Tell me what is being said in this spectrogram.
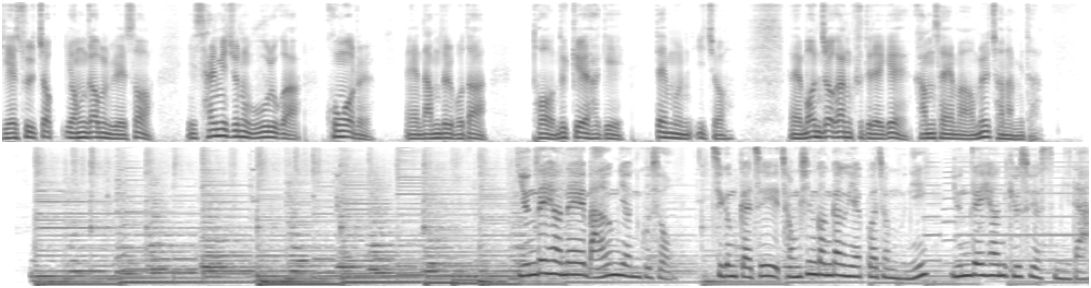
예술적 영감을 위해서 이 삶이 주는 우울과 공허를 남들보다 더 느껴야 하기 때문이죠. 먼저 간 그들에게 감사의 마음을 전합니다. 윤대현의 마음연구소. 지금까지 정신건강의학과 전문의 윤대현 교수였습니다.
